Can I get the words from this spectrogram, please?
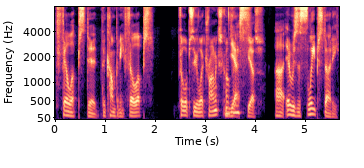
Philips did, the company Philips. Philips, the electronics company? Yes. Yes. Uh, it was a sleep study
